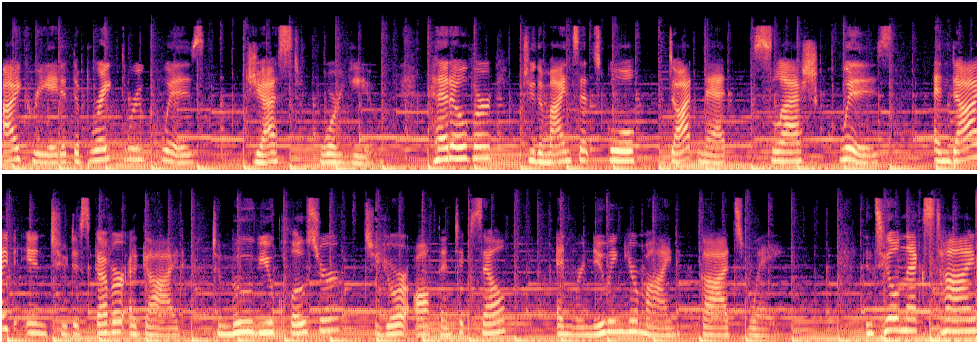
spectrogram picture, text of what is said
I created the Breakthrough Quiz just for you head over to the mindsetschool.net slash quiz and dive in to discover a guide to move you closer to your authentic self and renewing your mind God's way. Until next time,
